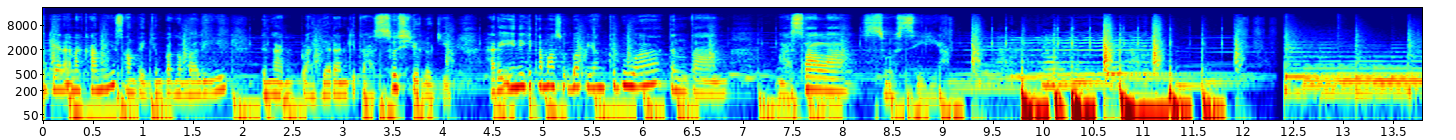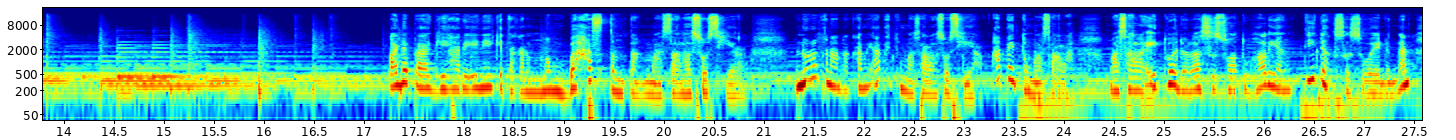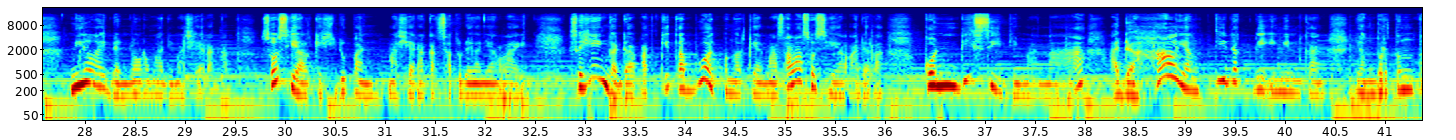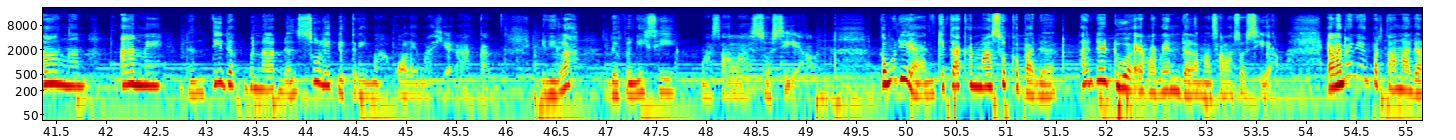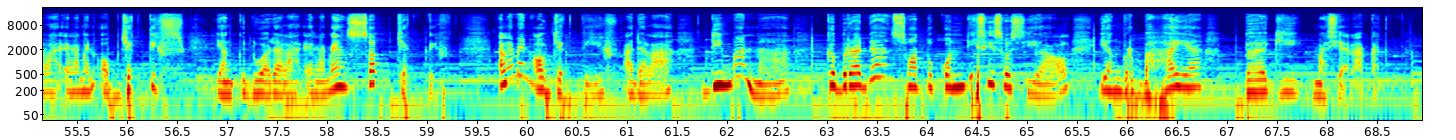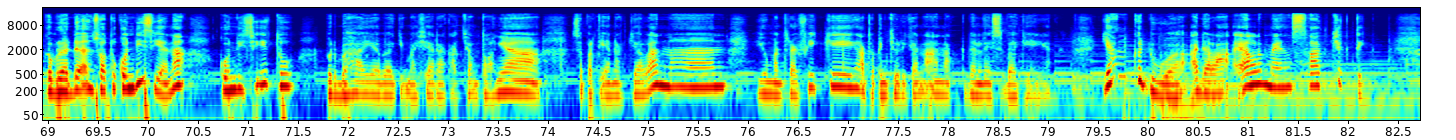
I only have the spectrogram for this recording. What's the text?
Pagi anak-anak kami, sampai jumpa kembali dengan pelajaran kita sosiologi. Hari ini kita masuk bab yang kedua tentang masalah sosial. Pada pagi hari ini kita akan membahas tentang masalah sosial. Menurut anak-anak kami, apa itu masalah sosial? Apa itu masalah? Masalah itu adalah sesuatu hal yang tidak sesuai dengan nilai dan norma di masyarakat. Sosial kehidupan masyarakat satu dengan yang lain. Sehingga dapat kita buat pengertian masalah sosial adalah kondisi di mana ada hal yang tidak diinginkan, yang bertentangan, aneh, dan tidak benar dan sulit diterima oleh masyarakat. Inilah definisi masalah sosial. Kemudian kita akan masuk kepada ada dua elemen dalam masalah sosial. Elemen yang pertama adalah elemen objektif, yang kedua adalah elemen subjektif. Elemen objektif adalah di mana keberadaan suatu kondisi sosial yang berbahaya bagi masyarakat keberadaan suatu kondisi ya nak. Kondisi itu berbahaya bagi masyarakat. Contohnya seperti anak jalanan human trafficking atau pencurikan anak dan lain sebagainya. Yang kedua adalah elemen subjektif.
